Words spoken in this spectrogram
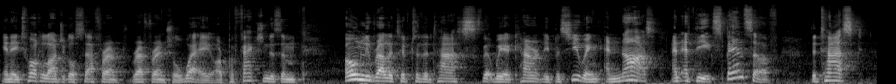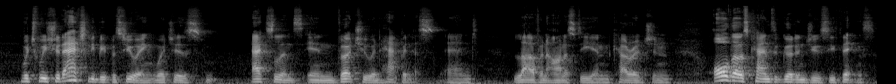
in a tautological self-referential way, or perfectionism only relative to the tasks that we are currently pursuing and not, and at the expense of, the task which we should actually be pursuing, which is excellence in virtue and happiness and love and honesty and courage and all those kinds of good and juicy things.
